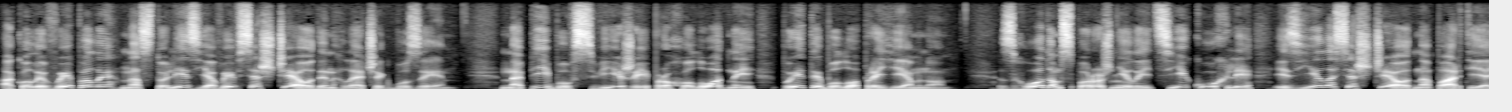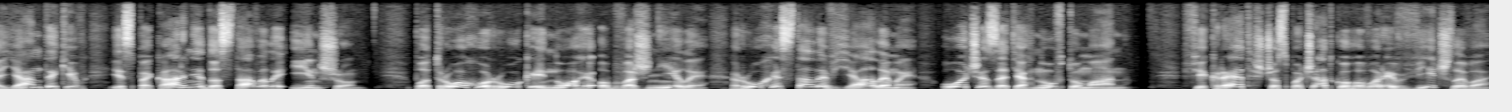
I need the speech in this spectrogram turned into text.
А коли випили, на столі з'явився ще один глечик бузи. Напій був свіжий, прохолодний, пити було приємно. Згодом спорожніли й ці кухлі, і з'їлася ще одна партія янтиків, і з пекарні доставили іншу. Потроху руки й ноги обважніли, рухи стали в'ялими, очі затягнув туман. Фікрет, що спочатку говорив вічливо,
